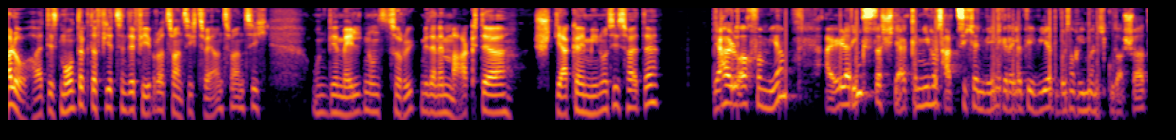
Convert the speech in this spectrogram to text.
Hallo, heute ist Montag, der 14. Februar 2022 und wir melden uns zurück mit einem Markt, der stärker im Minus ist heute. Ja, hallo auch von mir. Allerdings, das stärker Minus hat sich ein wenig relativiert, obwohl es noch immer nicht gut ausschaut.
